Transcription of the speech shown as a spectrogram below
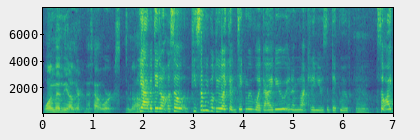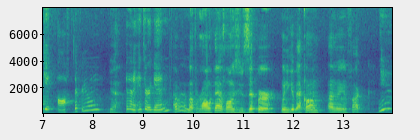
One then the other. That's how it works. You know? Yeah, but they don't. So pe- some people do like that dick move like I do, and I'm not kidding you, it's a dick move. Mm-hmm. So I get off the freeway Yeah. and then I enter again. I mean, there's nothing wrong with that as long as you zipper when you get back on. I mean, fuck. Yeah,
